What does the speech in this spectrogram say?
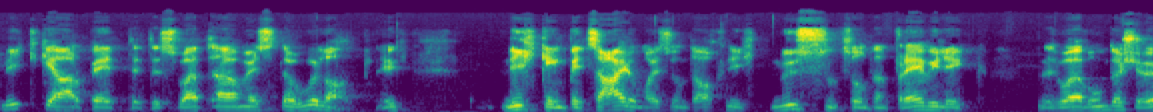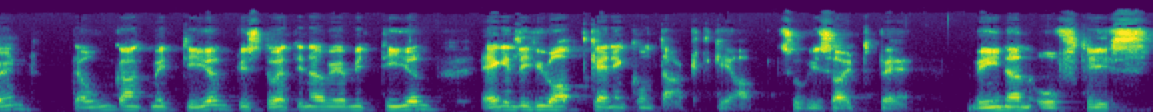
mitgearbeitet. Das war damals der Urlaub. Nicht, nicht gegen Bezahlung also und auch nicht müssen, sondern freiwillig. Das war wunderschön, der Umgang mit Tieren. Bis dorthin habe ich mit Tieren eigentlich überhaupt keinen Kontakt gehabt, so wie es halt bei Wienern oft ist.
